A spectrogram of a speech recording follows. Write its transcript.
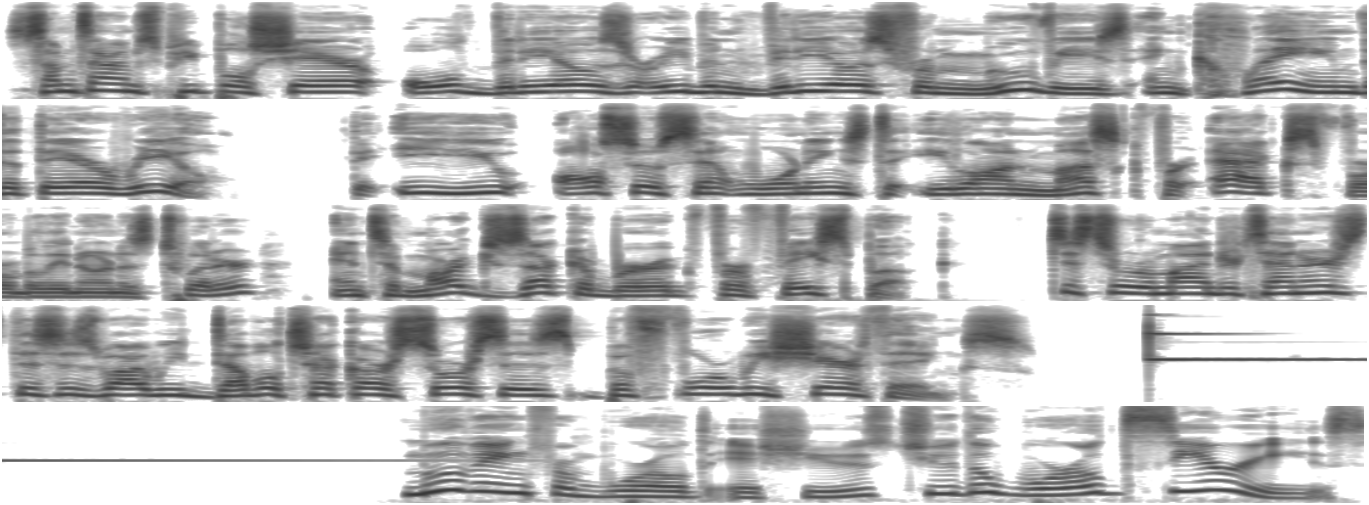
Sometimes people share old videos or even videos from movies and claim that they are real. The EU also sent warnings to Elon Musk for X, formerly known as Twitter, and to Mark Zuckerberg for Facebook. Just a reminder, Ten'ers, this is why we double check our sources before we share things. Moving from world issues to the World Series.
